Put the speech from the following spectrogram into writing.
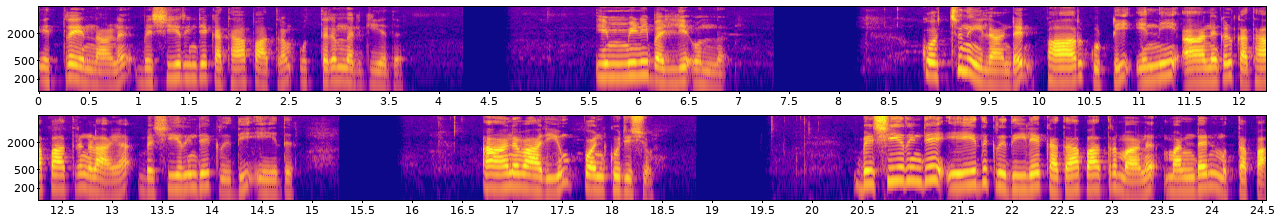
എത്രയെന്നാണ് ബഷീറിന്റെ കഥാപാത്രം ഉത്തരം നൽകിയത്? ഇമ്മിണി വല്യ ഒന്ന്. കൊച്ചു നീലാണ്ടൻ പാറുക്കുട്ടി എന്നീ ആനകൾ കഥാപാത്രങ്ങളായ ബഷീറിന്റെ കൃതി ഏത്? ആനവാരിയും പൊൻകുരിശും. ബഷീറിന്റെ ഏത് കൃതിയിലെ കഥാപാത്രമാണ് മണ്ടൻ മുത്തപ്പ?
